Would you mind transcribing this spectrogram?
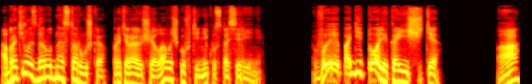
обратилась дородная старушка, протирающая лавочку в тени куста сирени. «Вы, поди, Толика ищете!» «А?»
